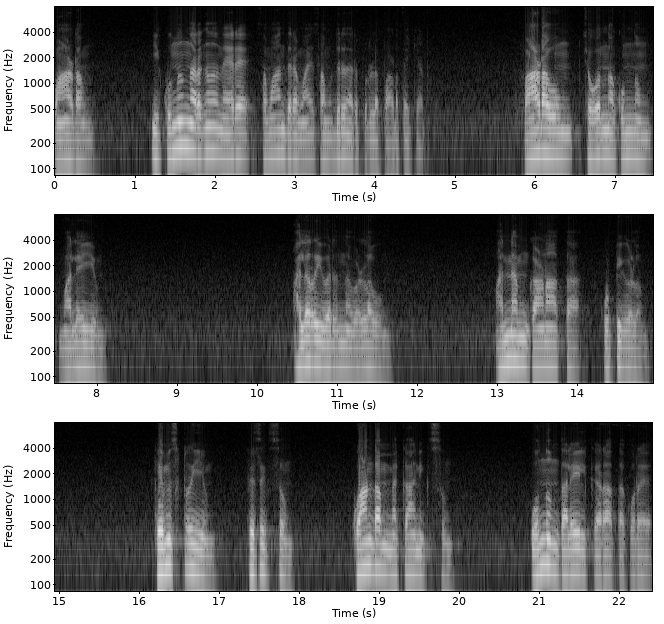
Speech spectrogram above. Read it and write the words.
പാടം ഈ കുന്നിൽ നിന്നിറങ്ങുന്ന നേരെ സമാന്തരമായ സമുദ്രനിരപ്പിലുള്ള പാടത്തേക്കാണ്. പാടവും ചുവന്ന കുന്നും മലയും അലറി വരുന്ന വെള്ളവും അന്നം കാണാത്ത കുട്ടികളും കെമിസ്ട്രിയും ഫിസിക്സും ക്വാണ്ടം മെക്കാനിക്സും ഒന്നും തലയിൽ കയറാത്ത കുറേ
